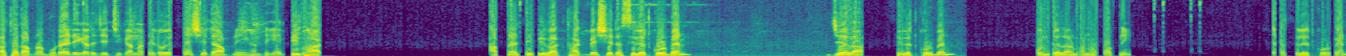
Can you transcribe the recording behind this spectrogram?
অর্থাৎ আপনার ভোটার আইডি কার্ডে যে ঠিকানাটি রয়েছে, সেটা আপনি এখান থেকে বিভাগ, আপনার যে বিভাগ থাকবে, সেটা সিলেক্ট করবেন। জেলা সিলেক্ট করবেন। কোন জেলার মানুষ আপনি? সিলেক্ট করবেন।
